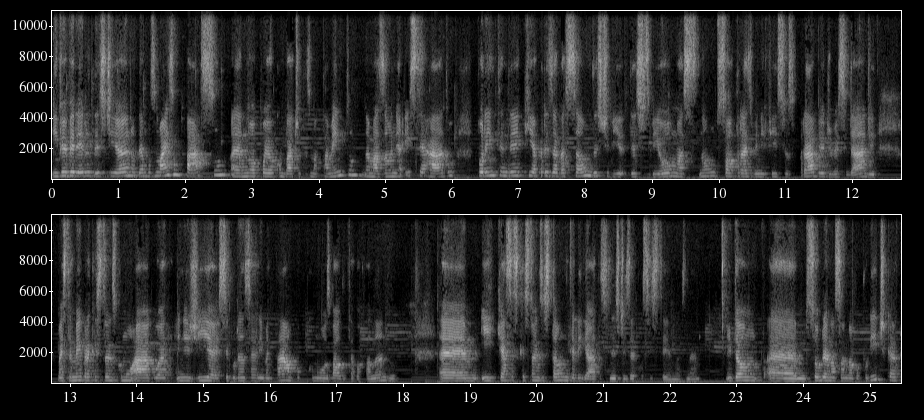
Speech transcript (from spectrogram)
Em fevereiro deste ano, demos mais um passo é, no apoio ao combate ao desmatamento na Amazônia e Cerrado, por entender que a preservação deste, destes biomas não só traz benefícios para a biodiversidade, mas também para questões como água, energia e segurança alimentar, um pouco como o Oswaldo estava falando, é, e que essas questões estão interligadas nestes ecossistemas, né? Então, um, sobre a nossa nova política,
